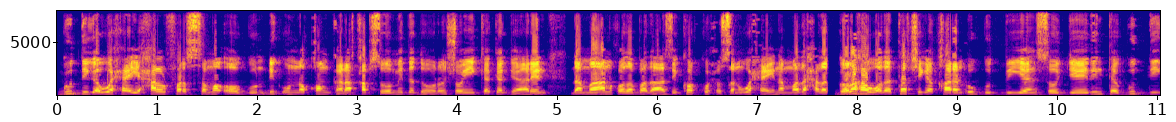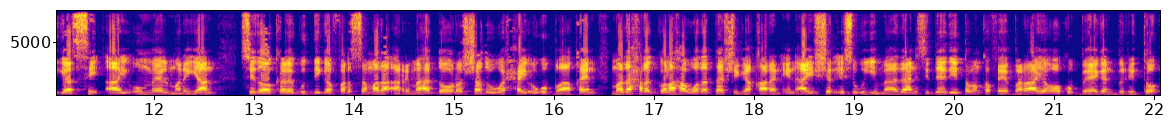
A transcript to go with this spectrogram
guddiga waxay xal farsamo oo gundhig u noqon kara qabsoomidda doorashooyinka ka gaareen dhammaan qodobadaasi kor ku xusan waxayna madaxda golaha wadatashiga qaran u gudbiyeen soo jeedinta guddiga si ay u meel mariyaan sidoo kale guddiga farsamada arrimaha doorashadu waxay ugu baaqeen madaxda golaha wadatashiga qaran in ay shir isugu yimaadaan siddeed iyo tobanka febraayo oo ku beegan birito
